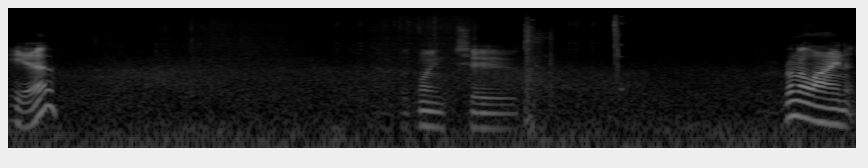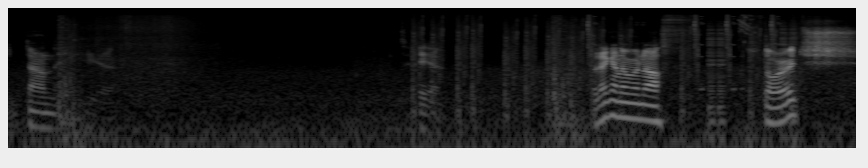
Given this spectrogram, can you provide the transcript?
here. We're going to run a line down here. To here. We're then going to run off storage.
